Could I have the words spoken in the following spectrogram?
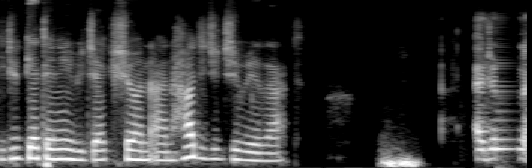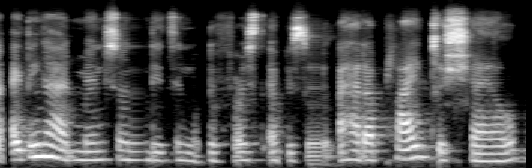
did you get any rejection and how did you deal with that I don't know. I think I had mentioned it in the first episode. I had applied to Shell.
